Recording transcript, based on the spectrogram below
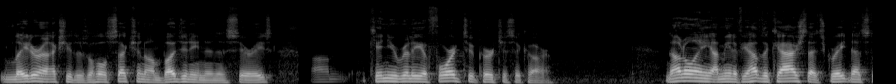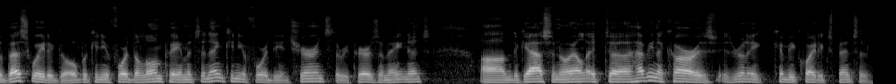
later. Actually, there's a whole section on budgeting in this series. Um, can you really afford to purchase a car? Not only, I mean, if you have the cash, that's great, and that's the best way to go, but can you afford the loan payments, and then can you afford the insurance, the repairs and maintenance, um, the gas and oil? It, uh, having a car is, is really can be quite expensive.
